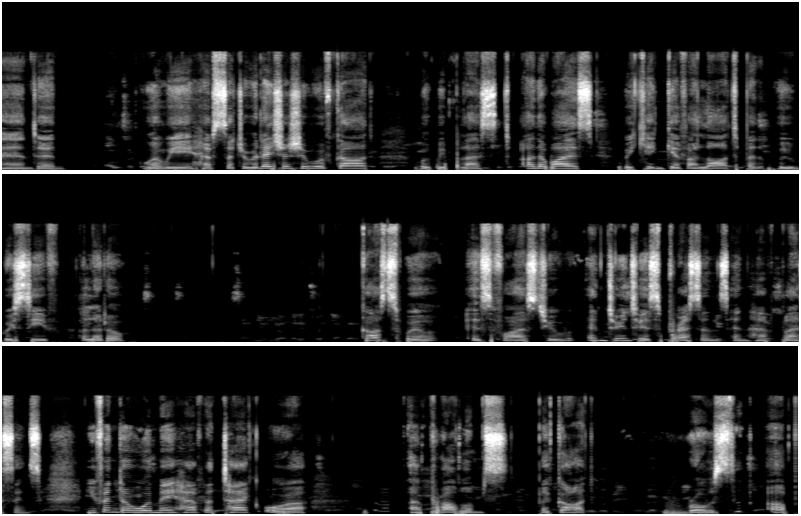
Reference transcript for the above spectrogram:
And then when we have such a relationship with God, we'll be blessed. Otherwise, we can give a lot, but we receive a little. God's will is for us to enter into His presence and have blessings, even though we may have attack or uh, problems. But God rose up.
